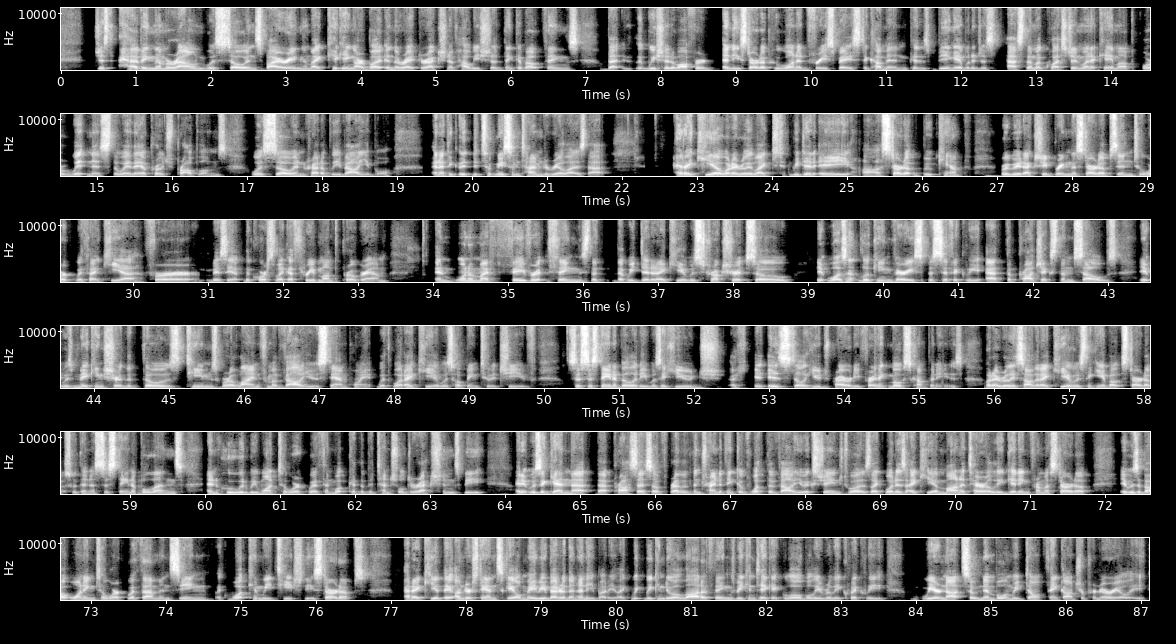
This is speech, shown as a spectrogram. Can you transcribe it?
just having them around was so inspiring and like kicking our butt in the right direction of how we should think about things that we should have offered any startup who wanted free space to come in because being able to just ask them a question when it came up or witness the way they approach problems was so incredibly valuable. And i think it, it took me some time to realize that at ikea what i really liked we did a uh, startup boot camp where we would actually bring the startups in to work with IKEA for basically the course of like a three month program. And one of my favorite things that that we did at IKEA was structure it so it wasn't looking very specifically at the projects themselves. It was making sure that those teams were aligned from a values standpoint with what mm-hmm. IKEA was hoping to achieve so sustainability was a huge it is still a huge priority for i think most companies. But i really saw that ikea was thinking about startups within a sustainable lens and who would we want to work with and what could the potential directions be. And it was again that that process of rather than trying to think of what the value exchange was like what is ikea monetarily getting from a startup it was about wanting to work with them and seeing like what can we teach these startups at IKEA, they understand scale maybe better than anybody. Like we, we can do a lot of things. We can take it globally really quickly. We are not so nimble and we don't think entrepreneurially.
